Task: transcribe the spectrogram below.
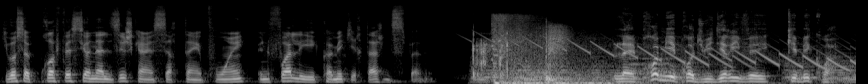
qui va se professionnaliser jusqu'à un certain point une fois les comics Héritage disparus. Les premiers produits dérivés québécois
